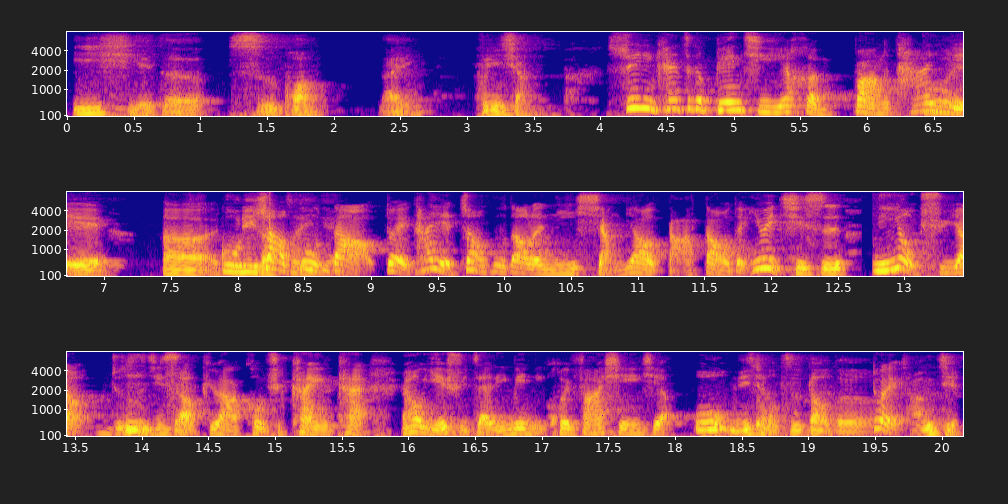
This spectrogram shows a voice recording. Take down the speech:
医学的实况来分享。所以你看这个编辑也很棒，他也。呃，顾虑照顾到，对，他也照顾到了你想要达到的，因为其实你有需要，你就自己扫 QR code 去看一看，嗯、然后也许在里面你会发现一些哦，你想知道的对场景。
